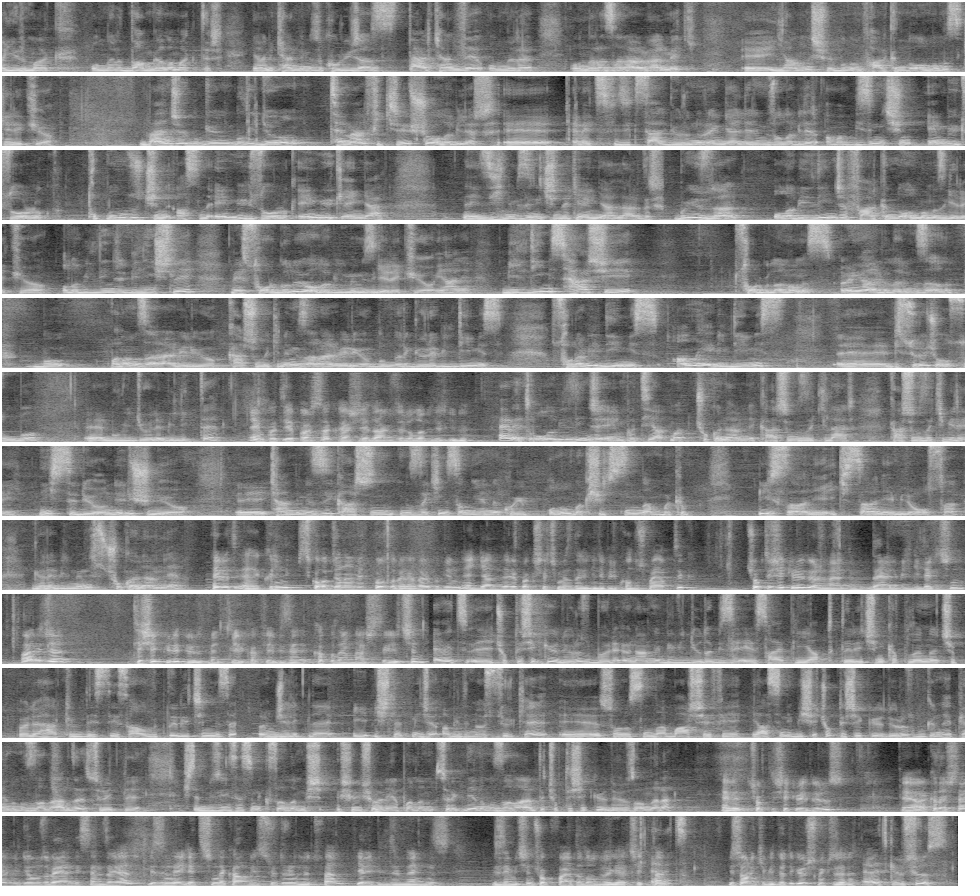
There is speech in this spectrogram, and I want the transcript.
ayırmak, onları damgalamaktır. Yani kendimizi koruyacağız derken de onları onlara zarar vermek e, yanlış ve bunun farkında olmamız gerekiyor. Bence bugün bu videonun temel fikri şu olabilir. E, evet fiziksel görünür engellerimiz olabilir ama bizim için en büyük zorluk, toplumumuz için aslında en büyük zorluk, en büyük engel e, zihnimizin içindeki engellerdir. Bu yüzden olabildiğince farkında olmamız gerekiyor. Olabildiğince bilinçli ve sorguluyor olabilmemiz gerekiyor. Yani bildiğimiz her şeyi sorgulamamız, ön yargılarımızı alıp bu bana mı zarar veriyor, karşımdakine mi zarar veriyor bunları görebildiğimiz, sorabildiğimiz, anlayabildiğimiz eee, bir süreç olsun bu. eee, bu video ile birlikte. Empati yaparsak her şey daha güzel olabilir gibi. Evet, olabildiğince empati yapmak çok önemli. Karşımızdakiler, karşımızdaki birey ne hissediyor, ne düşünüyor? Ee, kendimizi karşımızdaki insanın yerine koyup onun bakış açısından bakıp bir saniye, iki saniye bile olsa görebilmemiz çok önemli. Evet, e, klinik psikolog Can Ahmet Boz'la beraber bugün engellilere bakış açımızla ilgili bir konuşma yaptık. Çok teşekkür ediyorum verdiğin değerli bilgiler için. Ayrıca teşekkür ediyoruz Medcare Cafe'ye bize kapılarını açtığı için. Evet, e, çok teşekkür ediyoruz. Böyle önemli bir videoda bize ev sahipliği yaptıkları için, kapılarını açıp böyle her türlü desteği sağladıkları için bize. Öncelikle e, işletmeci Abidin Öztürk'e, e, sonrasında bar şefi Yasin İbiş'e çok teşekkür ediyoruz. Bugün hep yanımızdalardı. Sürekli işte müziğin sesini kısalım, ış- ışığı şöyle yapalım. Sürekli yanımızdalardı. Çok teşekkür ediyoruz onlara. Evet, çok teşekkür ediyoruz. Ee, arkadaşlar videomuzu beğendiyseniz eğer bizimle iletişimde kalmayı sürdürün lütfen. Geri bildirimleriniz bizim için çok faydalı oluyor gerçekten. Evet. Bir sonraki videoda görüşmek üzere. Evet, görüşürüz.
